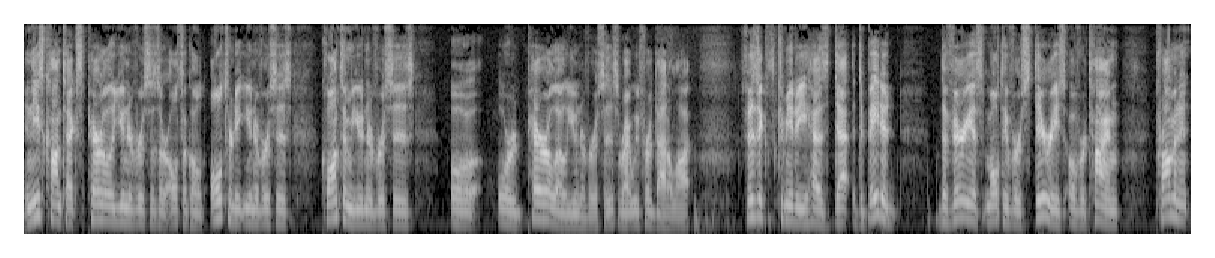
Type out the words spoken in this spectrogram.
In these contexts, parallel universes are also called alternate universes, quantum universes, or or parallel universes. Right? We've heard that a lot. Physics community has da- debated the various multiverse theories over time. Prominent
